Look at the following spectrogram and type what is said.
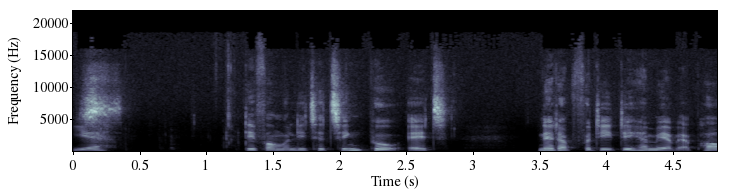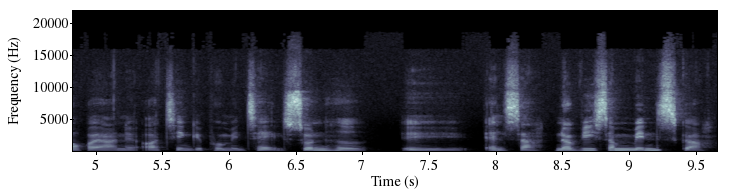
Ja, det får mig lige til at tænke på, at netop fordi det her med at være pårørende og tænke på mental sundhed, øh, altså når vi som mennesker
